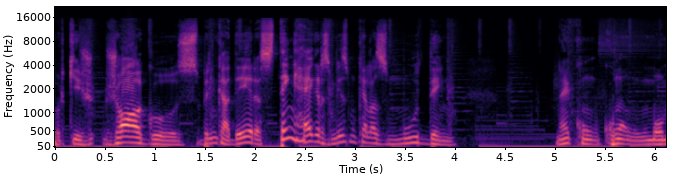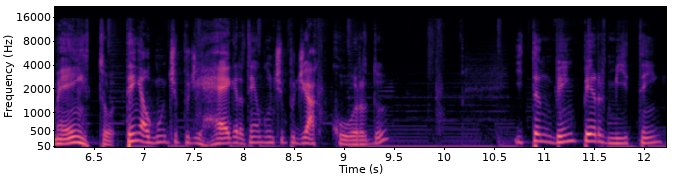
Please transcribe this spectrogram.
porque jogos, brincadeiras, tem regras mesmo que elas mudem né, com, com o momento, tem algum tipo de regra, tem algum tipo de acordo, e também permitem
